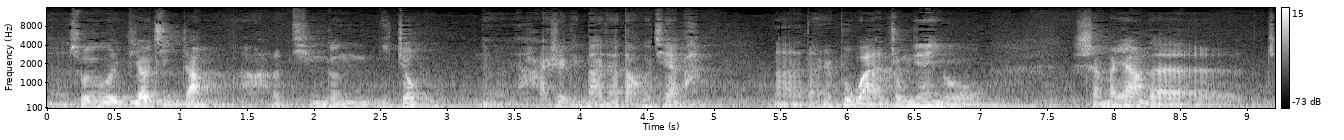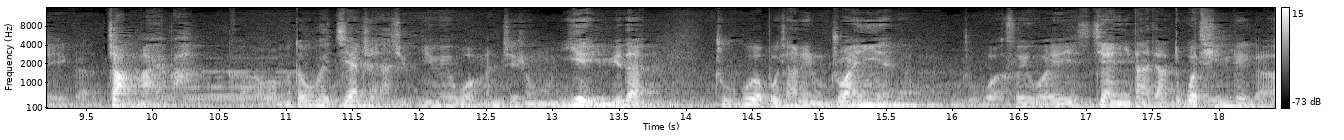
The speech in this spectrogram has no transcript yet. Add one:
嗯，所以我比较紧张啊，停更一周，那么还是跟大家道个歉吧。嗯，但是不管中间有什么样的这个障碍吧，可能我们都会坚持下去，因为我们这种业余的主播不像那种专业的主播，所以我也建议大家多听这个，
